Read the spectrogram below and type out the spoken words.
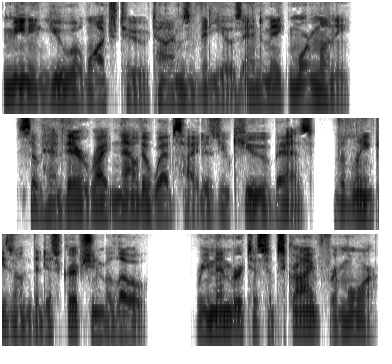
Meaning you will watch two times videos and make more money. So head there right now the website is YouCubez, the link is on the description below. Remember to subscribe for more.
